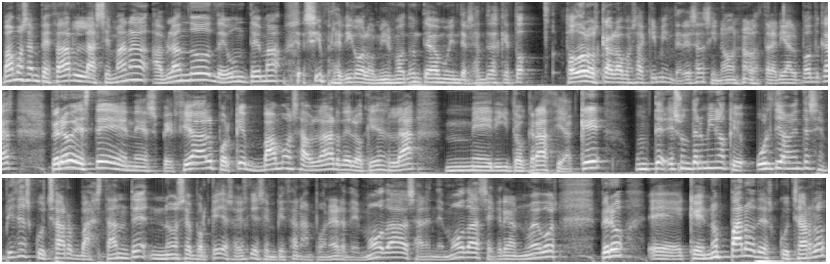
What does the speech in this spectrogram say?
Vamos a empezar la semana hablando de un tema, siempre digo lo mismo, de un tema muy interesante, es que todos los que hablamos aquí me interesan, si no, no los traería al podcast, pero este en especial porque vamos a hablar de lo que es la meritocracia, que es un término que últimamente se empieza a escuchar bastante, no sé por qué, ya sabéis que se empiezan a poner de moda, salen de moda, se crean nuevos, pero eh, que no paro de escucharlo,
